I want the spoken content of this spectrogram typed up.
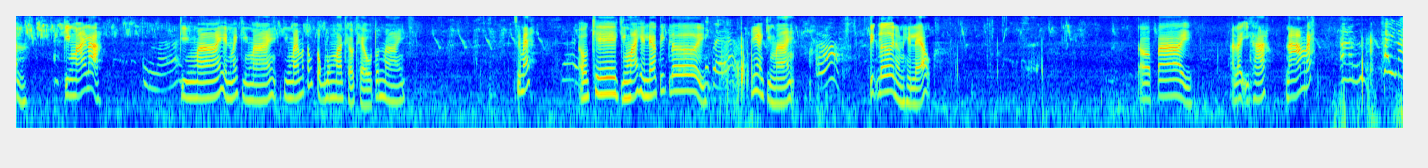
ล กิ่งไม้ล่ะกิ่งไม้กิ่งไม้เห็นไหมกิ่งไม้ กิ่งไม้มันต้องตกลงมาแถวแถวๆต้นไม้ใช่ไหมโอเค กิ่งไม้เห็นแล้วติ๊กเลยอีกแล้วนี่ไงกิ่งไม้อ่าติ๊กเลยหนูเห็นแล้ว ต่อไป อะไรอีกคะ น้ำไหมอันใช่น้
